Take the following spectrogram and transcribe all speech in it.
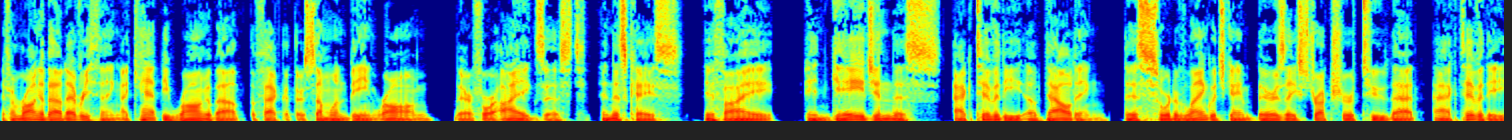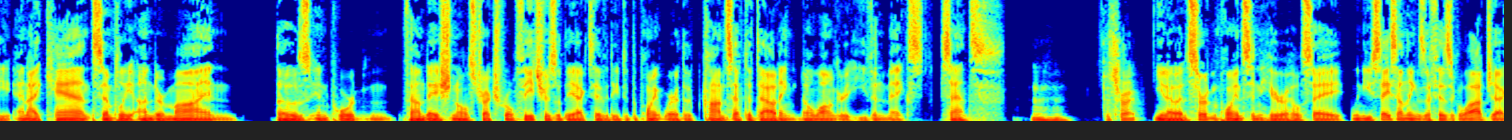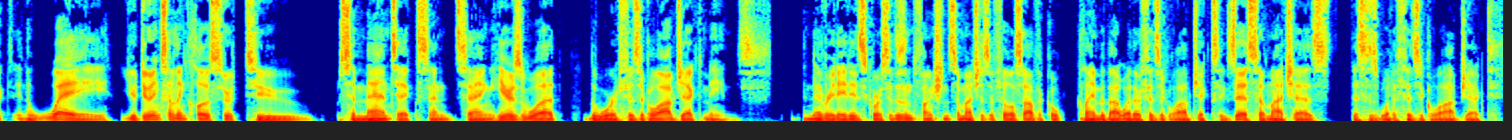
if I'm wrong about everything, I can't be wrong about the fact that there's someone being wrong. Therefore, I exist. In this case, if I engage in this activity of doubting, this sort of language game, there is a structure to that activity, and I can't simply undermine those important foundational structural features of the activity to the point where the concept of doubting no longer even makes sense. Mm-hmm. That's right. You know, at certain points in here, he'll say, when you say something is a physical object, in a way, you're doing something closer to semantics and saying, here's what the word physical object means in everyday discourse, it doesn't function so much as a philosophical claim about whether physical objects exist, so much as this is what a physical object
